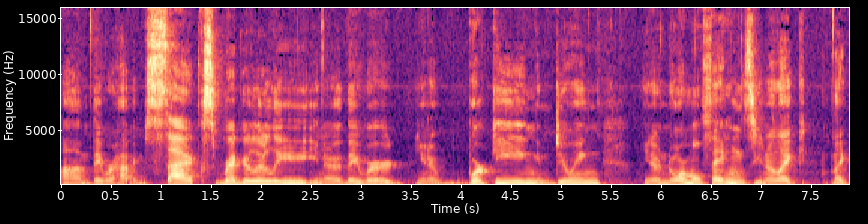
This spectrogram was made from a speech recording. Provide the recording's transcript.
um, they were having sex regularly, you know, they were, you know, working and doing you know normal things you know like like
